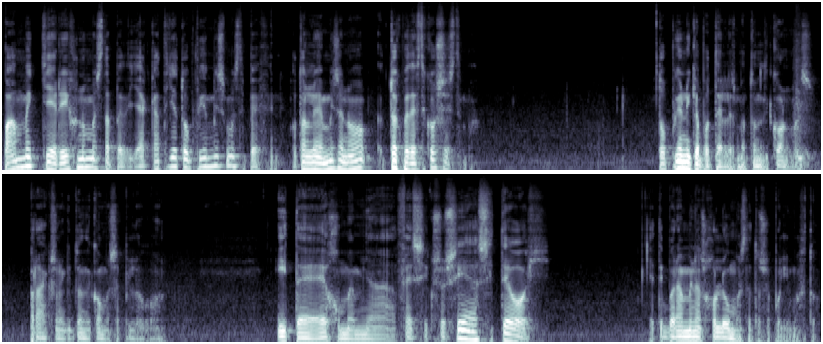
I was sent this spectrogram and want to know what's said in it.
Πάμε και ρίχνουμε στα παιδιά κάτι για το οποίο εμείς είμαστε υπεύθυνοι. Όταν λέω εμείς εννοώ το εκπαιδευτικό σύστημα. Το οποίο είναι και αποτέλεσμα των δικών μας πράξεων και των δικών μας επιλογών. Είτε έχουμε μια θέση εξουσίας, είτε όχι. Γιατί μπορεί να μην ασχολούμαστε τόσο πολύ με αυτό.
